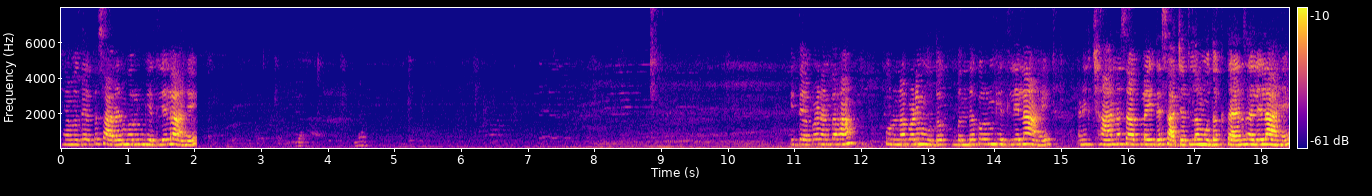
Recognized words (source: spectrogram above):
ह्यामध्ये आता सारण भरून घेतलेलं आहे. इथे आपण आता हा पूर्णपणे मोदक बंद करून घेतलेला आहे. छान असा आपला इथे साच्यातला मोदक तयार झालेला आहे.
